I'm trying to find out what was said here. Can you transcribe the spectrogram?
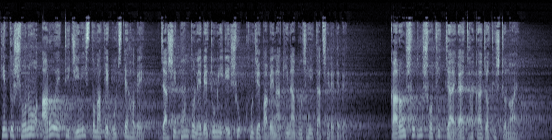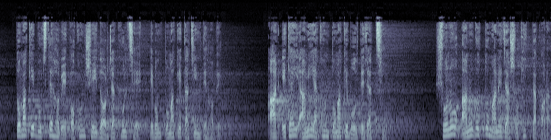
কিন্তু শোনো, আরও একটি জিনিস তোমাকে বুঝতে হবে, যা সিদ্ধান্ত নেবে তুমি এই সুখ খুঁজে পাবে নাকি না বুঝেই তা ছেড়ে দেবে। কারণ শুধু সঠিক জায়গায় থাকা যথেষ্ট নয়। তোমাকে বুঝতে হবে কখন সেই দরজা খুলছে এবং তোমাকে তা চিনতে হবে। আর এটাই আমি এখন তোমাকে বলতে যাচ্ছি। শোনো, আনুগত্য মানে যা সঠিক তা করা।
